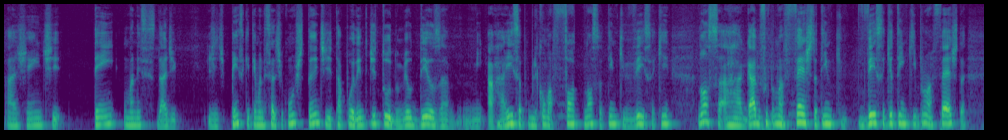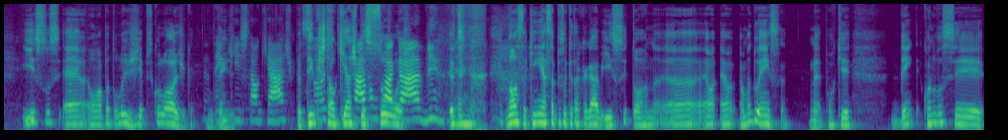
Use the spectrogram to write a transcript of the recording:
A gente tem uma necessidade a gente pensa que tem uma necessidade constante de estar por dentro de tudo. Meu Deus, a, a Raíssa publicou uma foto, nossa, eu tenho que ver isso aqui. Nossa, a Gabi foi para uma festa, eu tenho que ver isso aqui, eu tenho que ir para uma festa. Isso é uma patologia psicológica, Eu entende? tenho que stalkear as Eu pessoas tenho que stalkear as estavam com pessoas. a Gabi. Eu tenho- Nossa, quem é essa pessoa que tá com a Gabi? Isso se torna. é, uma- é, é uma doença, né? Porque de- quando você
